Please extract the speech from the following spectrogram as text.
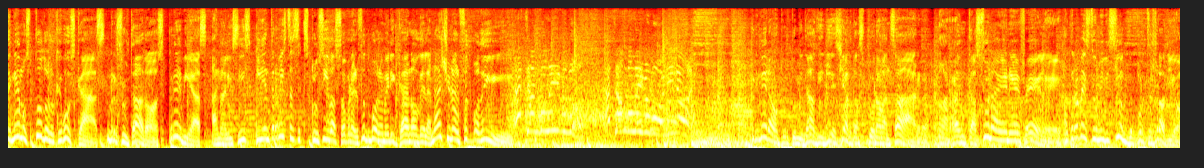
Tenemos todo lo que buscas, resultados, previas, análisis y entrevistas exclusivas sobre el fútbol americano de la National Football League. Primera oportunidad y 10 yardas por avanzar. Arranca Zona NFL a través de Univisión Deportes Radio.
